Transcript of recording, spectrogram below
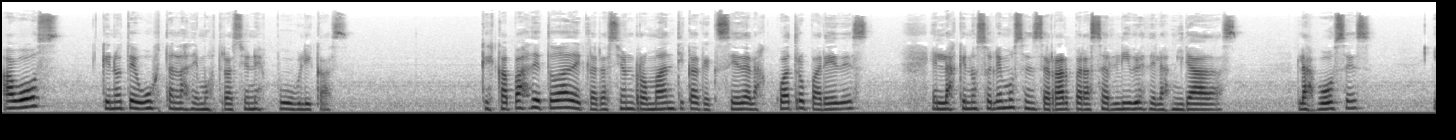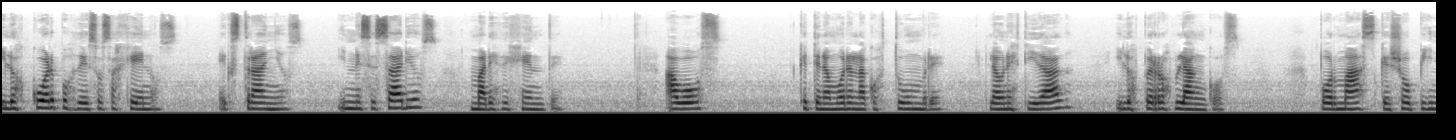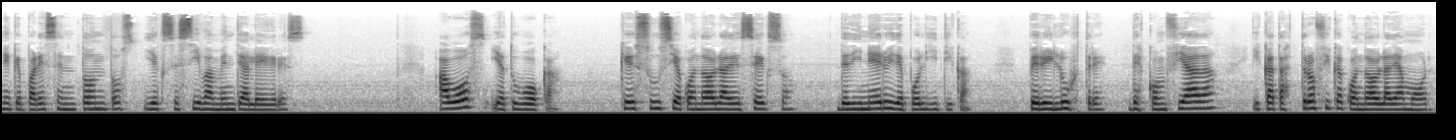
A vos que no te gustan las demostraciones públicas, que es capaz de toda declaración romántica que exceda las cuatro paredes en las que nos solemos encerrar para ser libres de las miradas, las voces y los cuerpos de esos ajenos, extraños, innecesarios mares de gente. A vos, que te enamoran la costumbre, la honestidad y los perros blancos, por más que yo opine que parecen tontos y excesivamente alegres. A vos y a tu boca, que es sucia cuando habla de sexo, de dinero y de política, pero ilustre, desconfiada y catastrófica cuando habla de amor.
